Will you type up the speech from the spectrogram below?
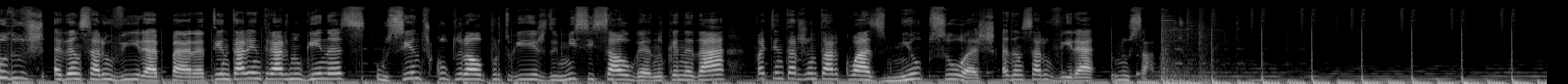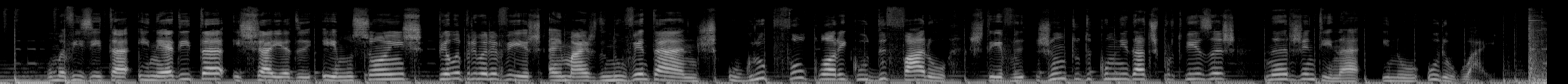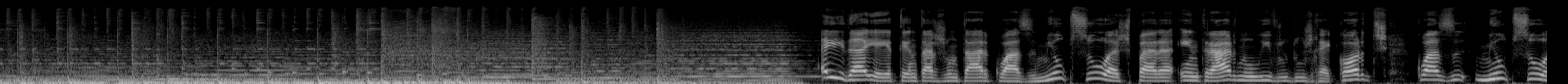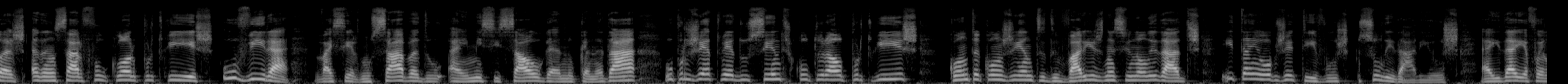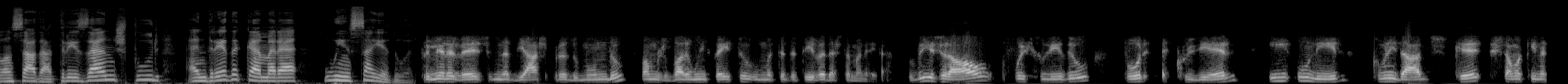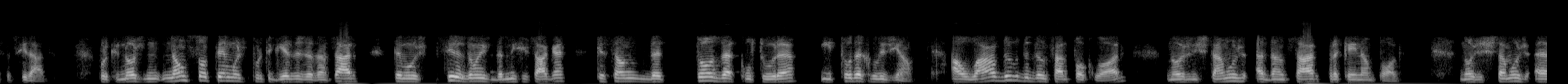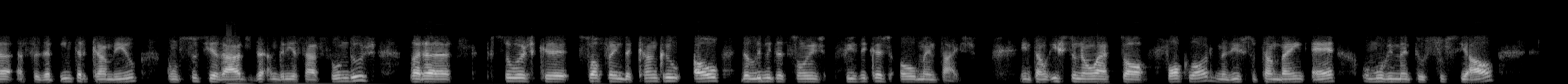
Todos a dançar o vira para tentar entrar no Guinness, o Centro Cultural Português de Mississauga, no Canadá, vai tentar juntar quase mil pessoas a dançar o vira no sábado. Uma visita inédita e cheia de emoções. Pela primeira vez em mais de 90 anos, o grupo folclórico de Faro esteve junto de comunidades portuguesas na Argentina e no Uruguai. A ideia é tentar juntar quase mil pessoas para entrar no livro dos recordes, quase mil pessoas a dançar folclore português. O Vira vai ser no sábado em Mississauga, no Canadá. O projeto é do Centro Cultural Português conta com gente de várias nacionalidades e tem objetivos solidários. A ideia foi lançada há três anos por André da Câmara, o ensaiador. Primeira vez na diáspora do mundo, vamos levar um efeito, uma tentativa desta maneira. O Dia Geral foi escolhido por acolher e unir comunidades que estão aqui nessa cidade. Porque nós não só temos portugueses a dançar, temos cidadãos da Mississauga que são de toda a cultura e toda a religião. Ao lado de dançar folclore, nós estamos a dançar para quem não pode. Nós estamos a, a fazer intercâmbio com sociedades de angariaçar fundos para pessoas que sofrem de cancro ou de limitações físicas ou mentais. Então, isto não é só folclore, mas isto também é um movimento social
